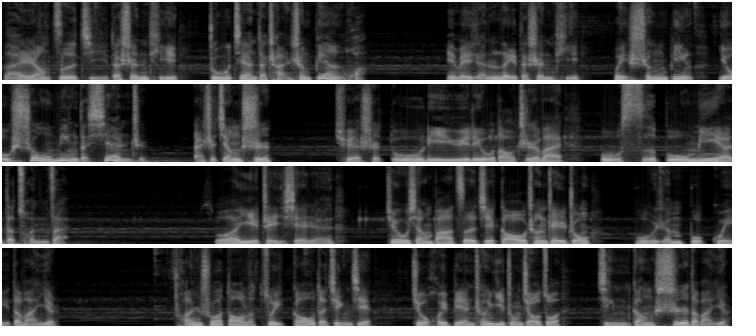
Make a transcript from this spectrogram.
来让自己的身体逐渐的产生变化，因为人类的身体会生病，有寿命的限制，但是僵尸却是独立于六道之外，不死不灭的存在。所以这些人就想把自己搞成这种不人不鬼的玩意儿。传说到了最高的境界，就会变成一种叫做金刚狮的玩意儿。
